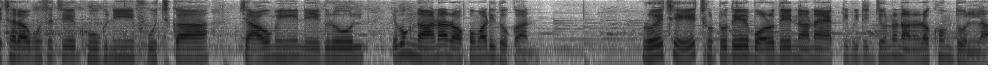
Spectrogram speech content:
এছাড়াও বসেছে ঘুগনি, ফুচকা, চাউমিন এগরোল এবং নানা রকমারি দোকান। রয়েছে ছোটদের, বড়দের নানা অ্যাক্টিভিটির জন্য নানা রকম দোলনা।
